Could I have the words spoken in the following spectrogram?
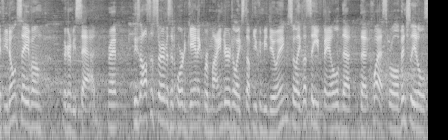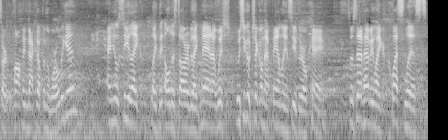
If you don't save them, they're going to be sad, right? These also serve as an organic reminder to like stuff you can be doing. So like, let's say you failed that that quest. Well, eventually it'll start popping back up in the world again, and you'll see like like the eldest daughter be like, man, I wish we should go check on that family and see if they're okay. So instead of having like a quest list,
